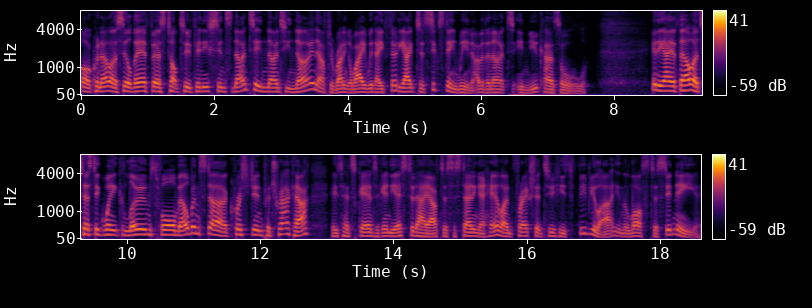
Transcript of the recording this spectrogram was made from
While Cronulla still their first top two finish since 1999 after running away with a 38 16 win over the Knights in Newcastle. In the AFL, a testing week looms for Melbourne star Christian Petracca. He's had scans again yesterday after sustaining a hairline fracture to his fibula in the loss to Sydney.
